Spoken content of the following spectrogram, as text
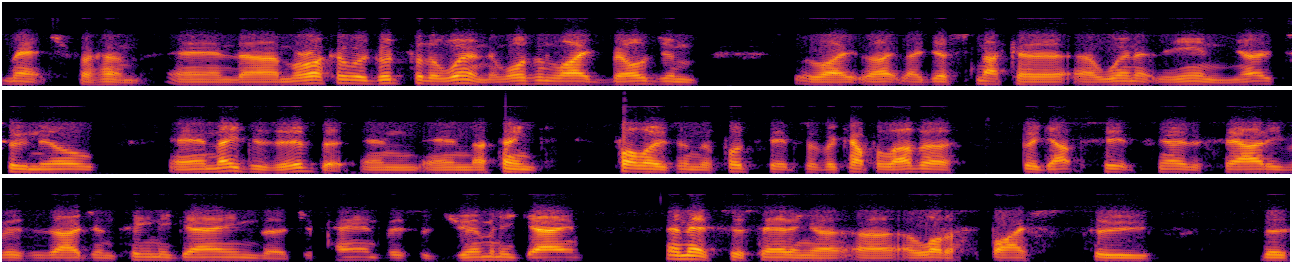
match for him. And uh, Morocco were good for the win. It wasn't like Belgium, like like they just snuck a, a win at the end. You know, two 0 and they deserved it. And and I think follows in the footsteps of a couple other big upsets. You know, the Saudi versus Argentina game, the Japan versus Germany game and that's just adding a, a, a lot of spice to this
